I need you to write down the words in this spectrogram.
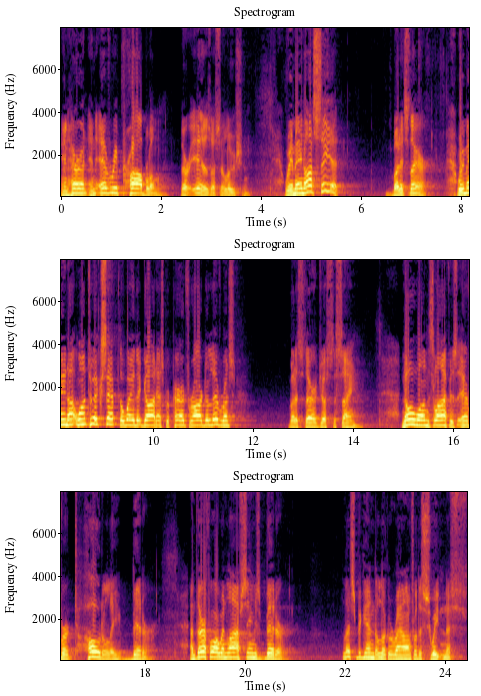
Inherent in every problem, there is a solution. We may not see it, but it's there. We may not want to accept the way that God has prepared for our deliverance, but it's there just the same. No one's life is ever totally bitter. And therefore, when life seems bitter, let's begin to look around for the sweetness.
